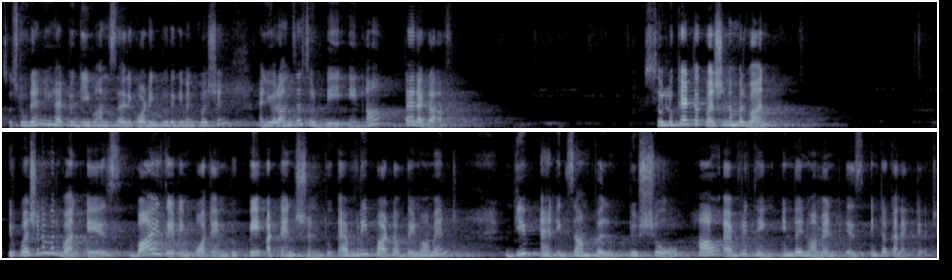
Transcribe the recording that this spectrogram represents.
So student you have to give answer according to the given question and your answer should be in a paragraph. So look at the question number 1. Your question number 1 is why is it important to pay attention to every part of the environment? Give an example to show how everything in the environment is interconnected.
